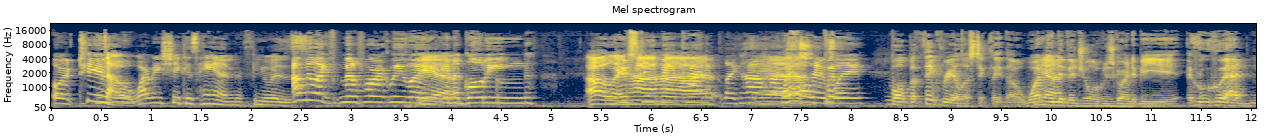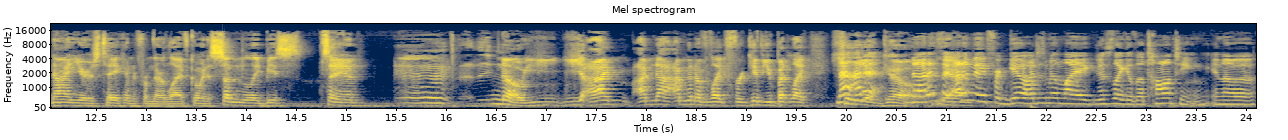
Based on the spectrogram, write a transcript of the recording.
Or two, No, why would he shake his hand if he was? I mean, like metaphorically, like Yeah. in a gloating, oh, like you're ha, stupid ha. kind of like ha Yeah. ha Well, type but- way. Well, but think realistically though. What Yeah. individual who's going to be who, who had nine years taken from their life going to suddenly be s- saying, mm, "No, y- y- I'm I'm not. I'm gonna like forgive you, but like No, here I you didn't, go." No, I didn't say. Yeah. I didn't mean for guilt. I just meant like just like as a taunting. You know,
